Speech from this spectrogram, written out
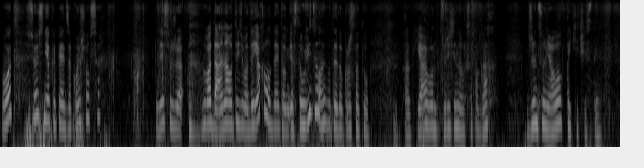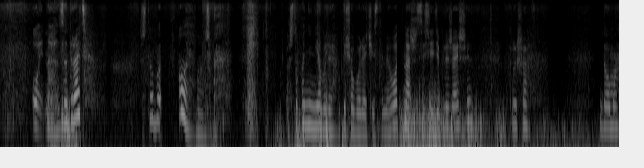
Вот, все, снег опять закончился. Здесь уже вода. Она вот, видимо, доехала до этого места, увидела вот эту красоту. Как я вон в резиновых сапогах. Джинсы у меня, о, какие чистые. Ой, надо задрать, чтобы... Ой, мамочка. Чтобы они не были еще более чистыми. Вот наши соседи ближайшие. Крыша дома.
